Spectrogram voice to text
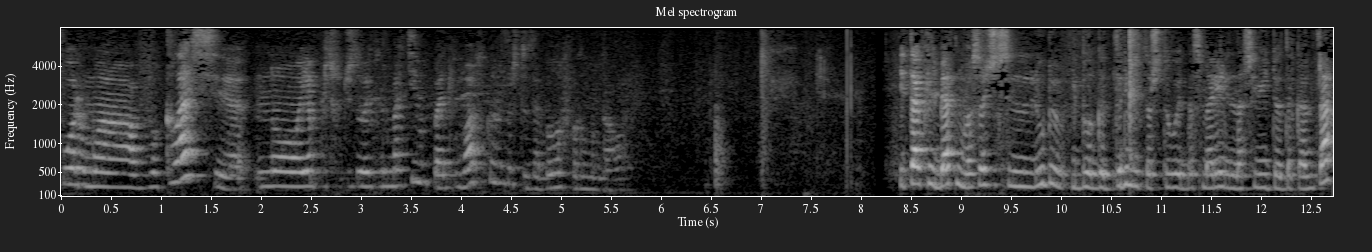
форма в классе, но я просто хочу сдавать нормативы, поэтому вам скажу, что забыла форму дала. Итак, ребят, мы вас очень сильно любим и благодарим за то, что вы досмотрели наше видео до конца.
